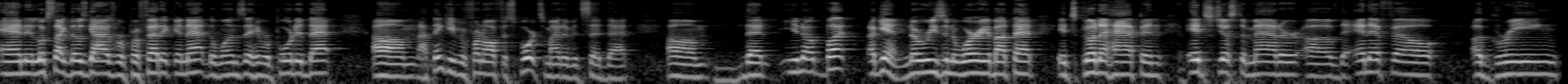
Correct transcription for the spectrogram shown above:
And it looks like those guys were prophetic in that. The ones that had reported that. Um, I think even front office sports might have had said that. Um, That you know, but again, no reason to worry about that. It's going to happen. It's just a matter of the NFL agreeing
